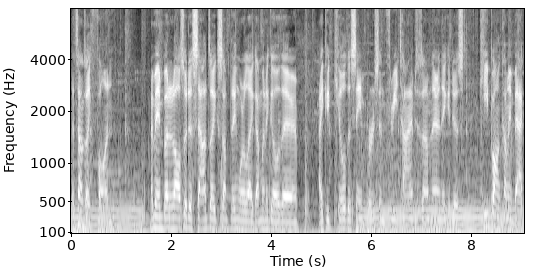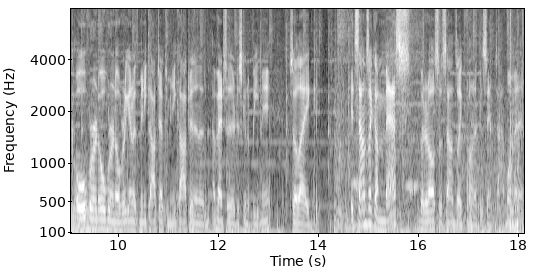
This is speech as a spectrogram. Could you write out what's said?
that sounds like fun. I mean, but it also just sounds like something where like I'm gonna go there. I could kill the same person three times as I'm there, and they can just keep on coming back over and over and over again with minicopter after minicopter, and then eventually they're just gonna beat me. So like, it sounds like a mess, but it also sounds like fun at the same time. One minute.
